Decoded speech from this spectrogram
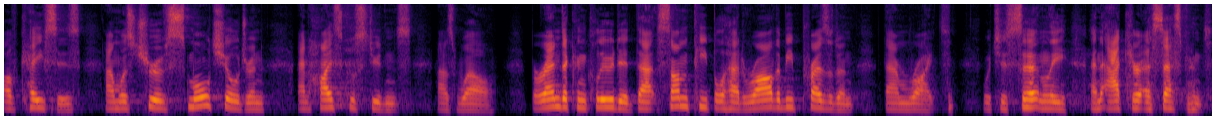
of cases and was true of small children and high school students as well. Berenda concluded that some people had rather be president than right, which is certainly an accurate assessment.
